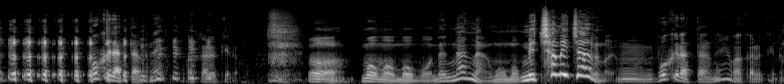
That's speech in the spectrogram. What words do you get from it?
僕だったらねわかるけど。うん、もうもうもうもうななんなの？もうもうめちゃめちゃあるのよ、うん僕だったらねわかるけど。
